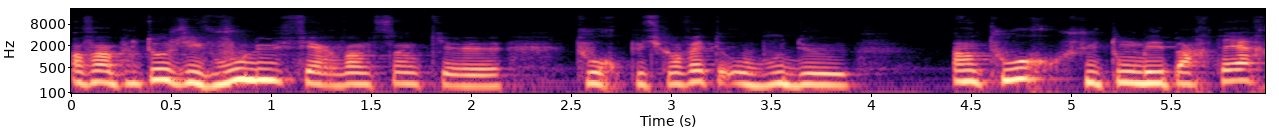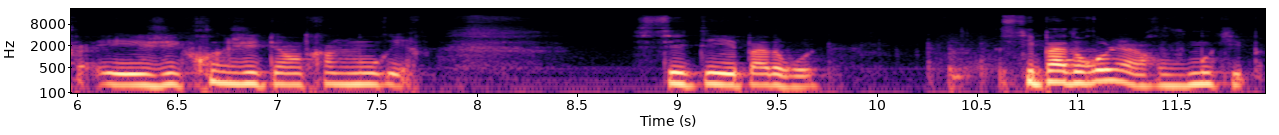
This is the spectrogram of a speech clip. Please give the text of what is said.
Enfin, plutôt, j'ai voulu faire 25 euh, tours, puisqu'en fait, au bout de un tour, je suis tombé par terre et j'ai cru que j'étais en train de mourir. C'était pas drôle. C'est pas drôle, alors vous moquez pas.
